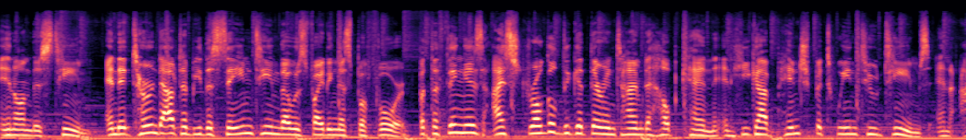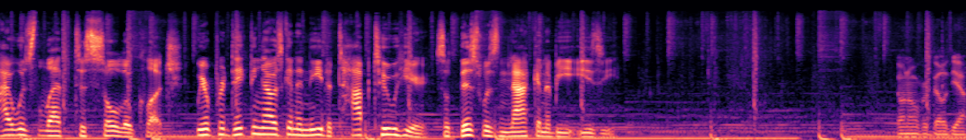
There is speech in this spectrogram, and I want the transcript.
in on this team, and it turned out to be the same team that was fighting us before. But the thing is, I struggled to get there in time to help Ken, and he got pinched between two teams, and I was left to solo clutch. We were predicting I was gonna need a top two here, so this was not gonna be easy. Don't overbuild, yeah.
